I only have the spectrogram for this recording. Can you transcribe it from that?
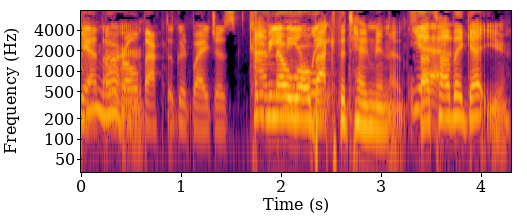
yeah, they'll know. roll back the good wages. And they'll roll back the 10 minutes. Yeah. That's how they get you.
